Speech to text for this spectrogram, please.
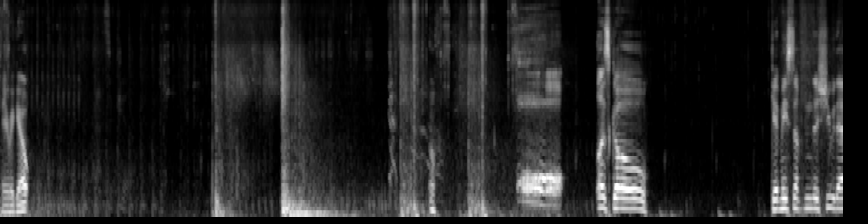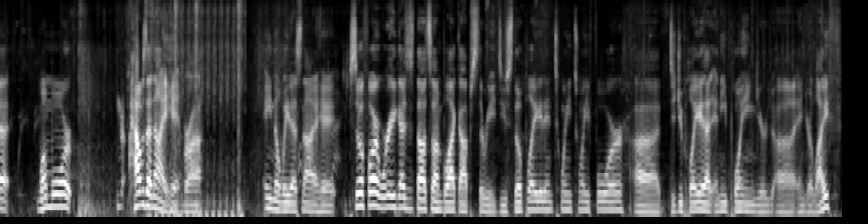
There we go. Oh. Oh! Let's go! Give me something to shoot at. One more. How is that not a hit, bruh? Ain't no way that's not a hit. So far, what are you guys' thoughts on Black Ops 3? Do you still play it in 2024? Uh, did you play it at any point in your uh, in your life?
